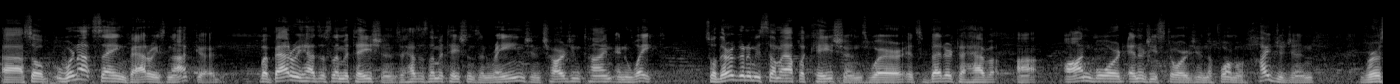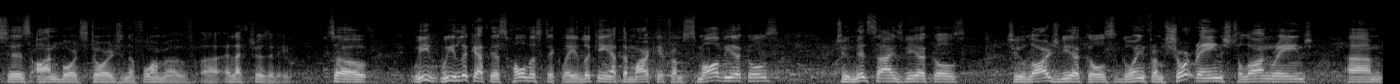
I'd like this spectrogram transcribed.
Uh, so we're not saying battery's not good. But battery has its limitations. It has its limitations in range and charging time and weight. So there are going to be some applications where it's better to have uh, onboard energy storage in the form of hydrogen versus onboard storage in the form of uh, electricity. So we, we look at this holistically, looking at the market from small vehicles to mid-sized vehicles to large vehicles, going from short range to long range, um,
